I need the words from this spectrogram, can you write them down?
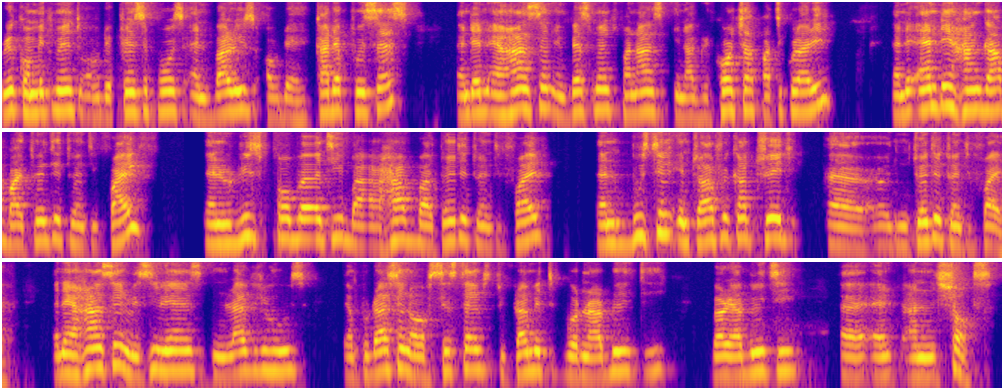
recommitment of the principles and values of the CAADP process, and then enhancing investment finance in agriculture particularly, and ending hunger by 2025, and reduce poverty by half by 2025 and boosting intra-African trade uh, in 2025 and enhancing resilience in livelihoods and production of systems to climate vulnerability, variability, uh, and, and, shocks,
